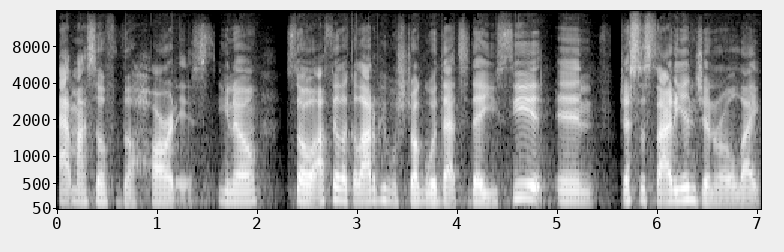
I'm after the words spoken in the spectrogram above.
at myself the hardest, you know? So I feel like a lot of people struggle with that today. You see it in just society in general. Like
